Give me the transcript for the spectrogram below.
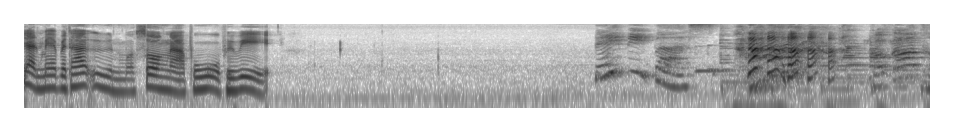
ย่านแม่ไปท่าอื่นบ่ซ่องหน้าผู้พี่เว Baby bus. ここをと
